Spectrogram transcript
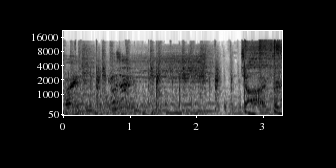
Right, music. Dive.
